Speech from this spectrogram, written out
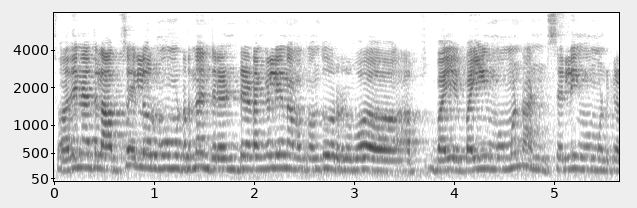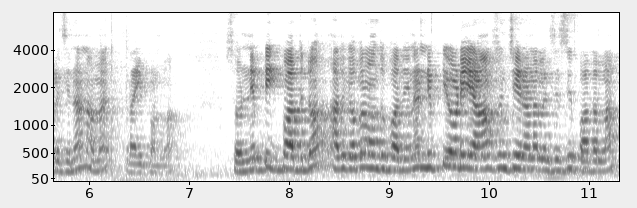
ஸோ அதே நேரத்தில் அப்சைடில் ஒரு மூவ்மெண்ட் இருந்தால் இந்த ரெண்டு இடங்கள்லையும் நமக்கு வந்து ஒரு up buy buying movement and selling movement கிடச்சின்னா நம்ம ட்ரை பண்ணலாம். ஸோ நிஃப்டிக்கு பார்த்துட்டோம். அதுக்கப்புறம் வந்து பார்த்தீங்கன்னா நிஃப்டியோடைய ஆப்ஷன் செயின் அனாலிசிஸ் பார்த்துடலாம்.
